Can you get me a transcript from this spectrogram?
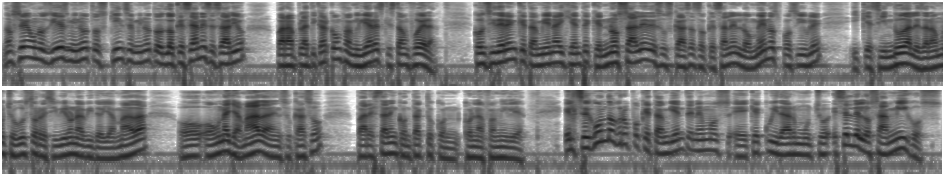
no sé, unos 10 minutos, 15 minutos, lo que sea necesario para platicar con familiares que están fuera. Consideren que también hay gente que no sale de sus casas o que salen lo menos posible y que sin duda les dará mucho gusto recibir una videollamada o, una llamada en su caso para estar en contacto con, la familia. El segundo grupo que también tenemos eh, que cuidar mucho es el de los amigos.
